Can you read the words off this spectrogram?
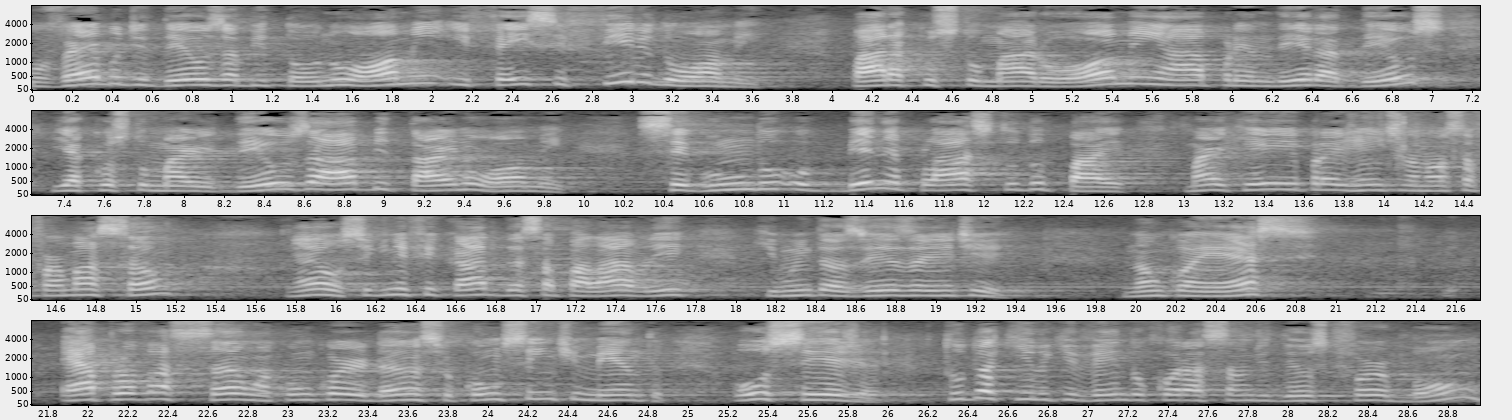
o Verbo de Deus habitou no homem e fez-se filho do homem, para acostumar o homem a aprender a Deus e acostumar Deus a habitar no homem, segundo o beneplácito do Pai. Marquei para a gente na nossa formação né, o significado dessa palavra aí, que muitas vezes a gente não conhece. É a aprovação, a concordância, o consentimento, ou seja, tudo aquilo que vem do coração de Deus que for bom,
